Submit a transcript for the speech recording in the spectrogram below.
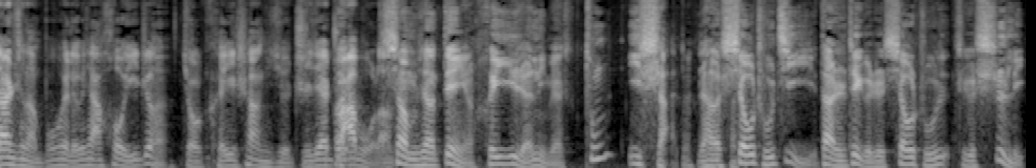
但是呢不会留下后遗症嗯，就可以上去直接抓捕了。像不像电影《黑衣人》里面咚一闪，然后消除记忆？但是这个是消除这个视力，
